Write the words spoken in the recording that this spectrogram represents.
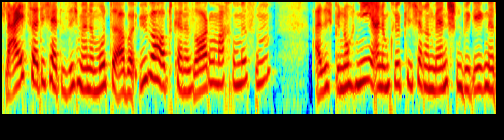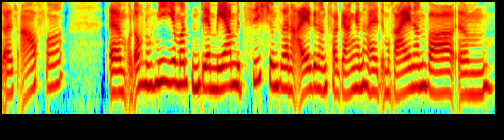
Gleichzeitig hätte sich meine Mutter aber überhaupt keine Sorgen machen müssen. Also ich bin noch nie einem glücklicheren Menschen begegnet als Arthur ähm, und auch noch nie jemanden, der mehr mit sich und seiner eigenen Vergangenheit im Reinen war, ähm,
